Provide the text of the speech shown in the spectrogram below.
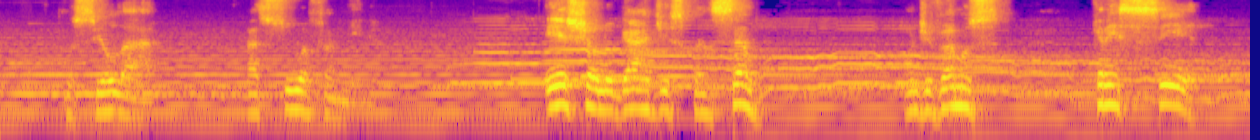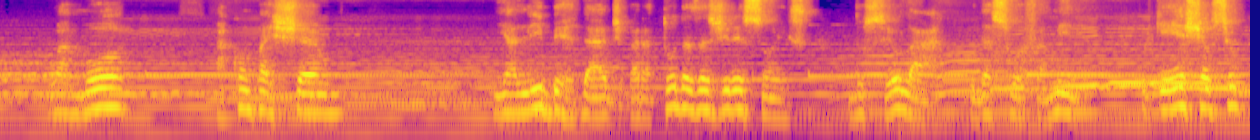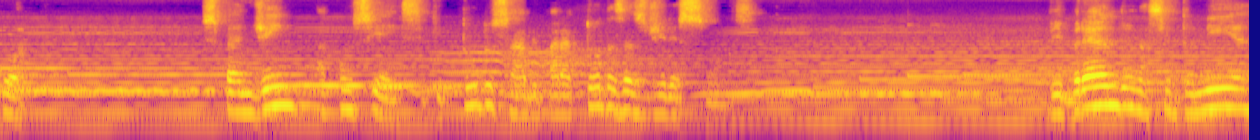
o seu lar, a sua família. Este é o lugar de expansão, onde vamos crescer o amor, a compaixão, e a liberdade para todas as direções do seu lar e da sua família, porque este é o seu corpo. expandindo a consciência que tudo sabe para todas as direções, vibrando na sintonia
